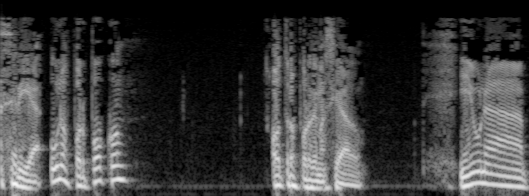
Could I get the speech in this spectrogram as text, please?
sería unos por poco, otros por demasiado. Y una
